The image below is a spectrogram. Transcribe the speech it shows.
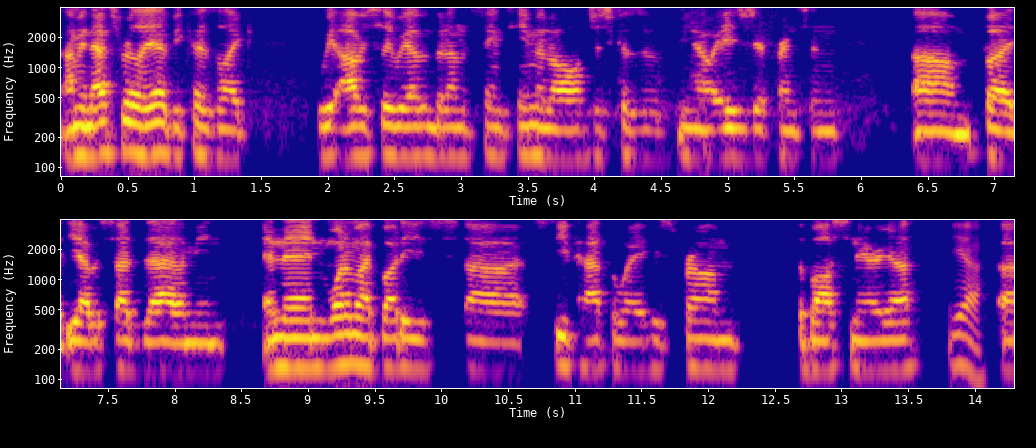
I mean that's really it because like we obviously we haven't been on the same team at all just because of you know age difference and Um, but yeah, besides that, I mean, and then one of my buddies, uh, Steve Hathaway, who's from the Boston area. Yeah. Uh,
